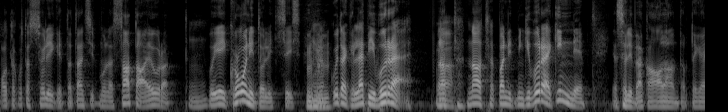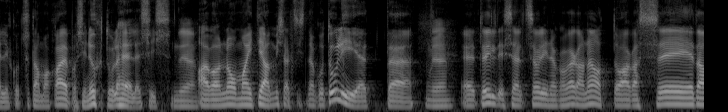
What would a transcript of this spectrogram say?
oota, kuidas see oligi, et nad andsid mulle sada eurot mm -hmm. või ei, kroonid olid siis mm -hmm. kuidagi läbi võre. Nad nad panid mingi võre kinni ja see oli väga alandav tegelikult, seda ma kaebasin Õhtulehele siis. Jah. aga no ma ei tea, mis sealt siis nagu tuli, et jah, et üldiselt see oli nagu väga näotu, aga seda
